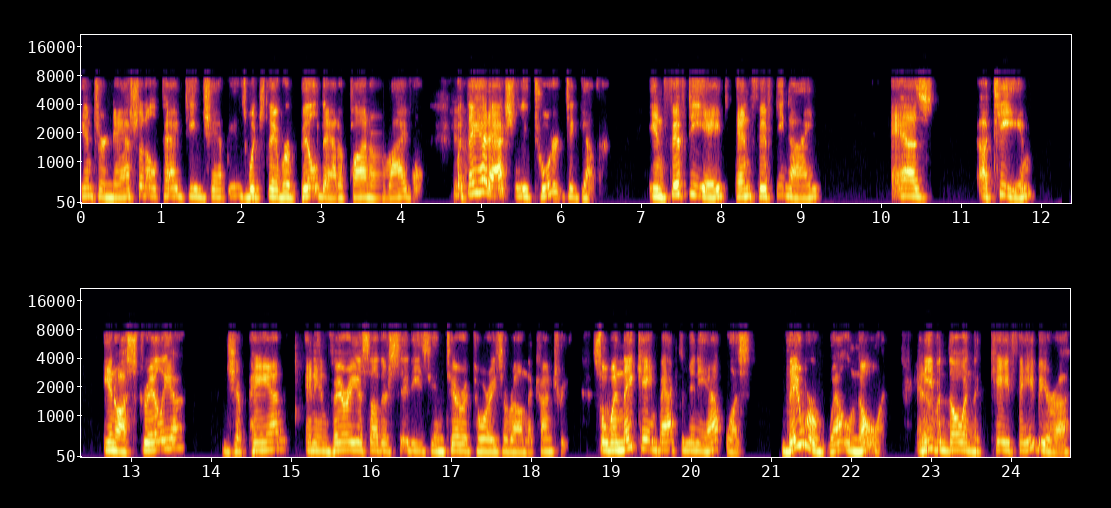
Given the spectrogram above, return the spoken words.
international tag team champions, which they were billed at upon arrival, Yeah. but they had actually toured together in 58 and 59 as a team in Australia, Japan, and in various other cities and territories around the country. So when they came back to Minneapolis, they were well known. And Yeah. even though in the kayfabe era,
